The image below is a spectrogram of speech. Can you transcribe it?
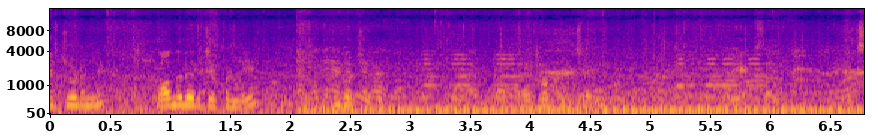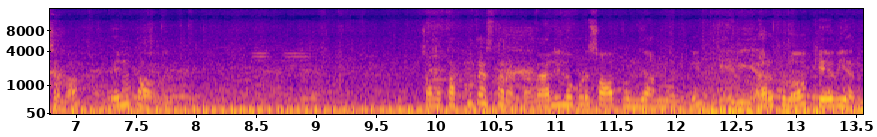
ఎస్ చూడండి. బాగుందో లేదో చెప్పండి ఇచ్చారు. ఎక్సెల్ ఎన్ని కావాలి. చాలా తక్కువ తెస్తారంట. వ్యాలీలో కూడా షాప్ ఉంది అన్నోళ్ళకి. అరకులో కేవీఆర్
